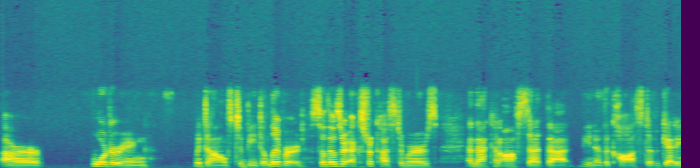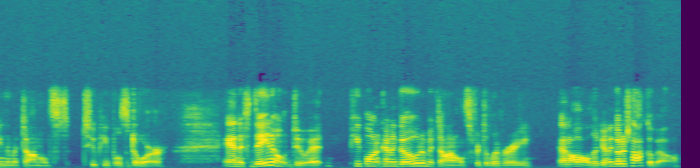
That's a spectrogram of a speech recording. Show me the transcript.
are ordering McDonald's to be delivered. So those are extra customers, and that can offset that, you know, the cost of getting the McDonald's to people's door. And if they don't do it, people aren't going to go to McDonald's for delivery at all. They're going to go to Taco Bell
